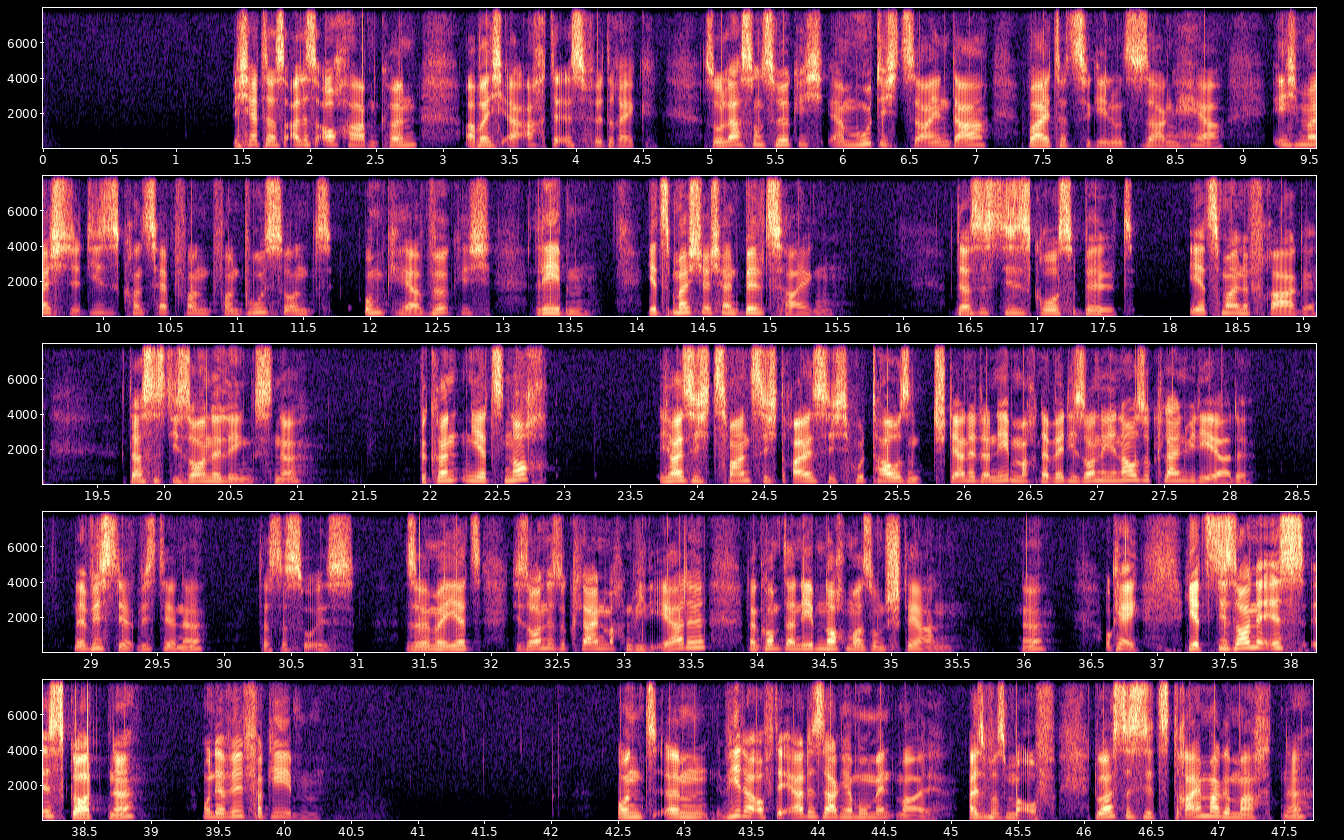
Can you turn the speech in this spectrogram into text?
Ich hätte das alles auch haben können, aber ich erachte es für Dreck. So lass uns wirklich ermutigt sein, da weiterzugehen und zu sagen, Herr, ich möchte dieses Konzept von, von Buße und Umkehr wirklich leben. Jetzt möchte ich euch ein Bild zeigen. Das ist dieses große Bild. Jetzt mal eine Frage. Das ist die Sonne links, ne? Wir könnten jetzt noch, ich weiß nicht, 20, 30, 1000 Sterne daneben machen, da wäre die Sonne genauso klein wie die Erde. Ne, wisst ihr, wisst ihr, ne? Dass das so ist. Also wenn wir jetzt die Sonne so klein machen wie die Erde, dann kommt daneben nochmal so ein Stern. Ne? Okay, jetzt die Sonne ist, ist Gott, ne? Und er will vergeben. Und ähm, wir da auf der Erde sagen, ja, Moment mal, also pass mal auf. Du hast es jetzt dreimal gemacht, ne?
